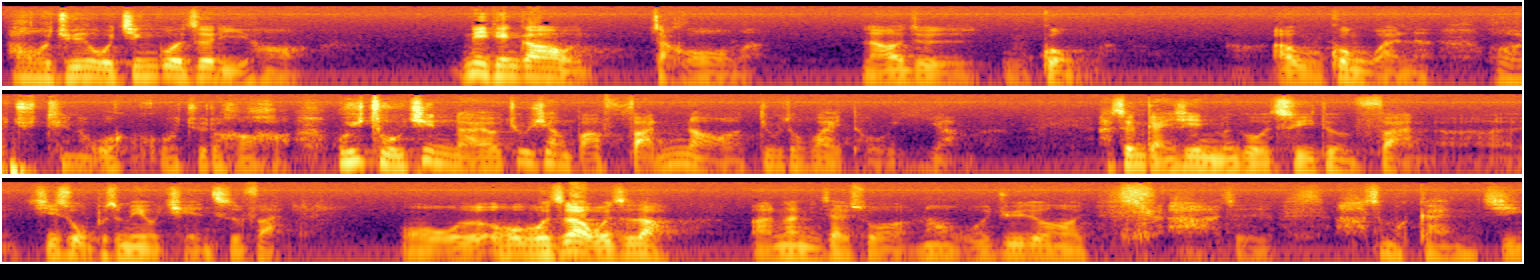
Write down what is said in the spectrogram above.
啊，我觉得我经过这里哈，那天刚好找过我嘛，然后就是五供嘛，啊，五供完了，我去听了，我我觉得好好，我一走进来哦，就像把烦恼丢在外头一样啊！还真感谢你们给我吃一顿饭啊！其实我不是没有钱吃饭。我我我我知道我知道啊，那你再说。那我觉得哦，啊，这啊这么干净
